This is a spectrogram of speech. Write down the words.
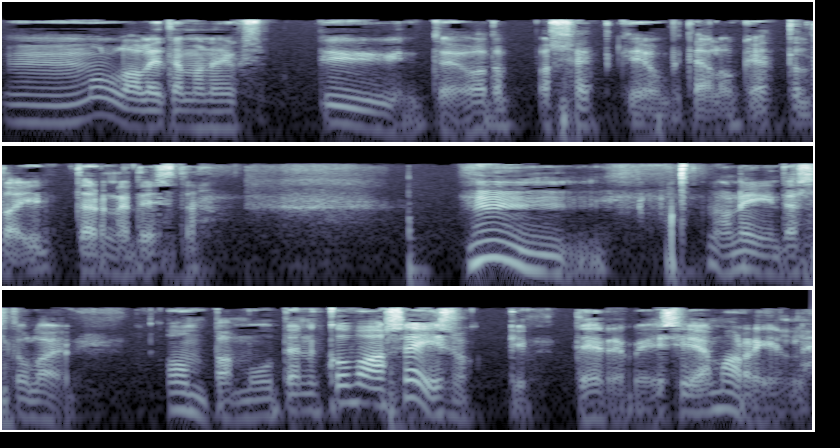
Mm, mulla oli tämmönen yksi pyyntö. Ootapas hetki, jo pitää lukea tuolta internetistä. Hmm. No niin, tässä tulee. Onpa muuten kova seisokki. Terveisiä Marille.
